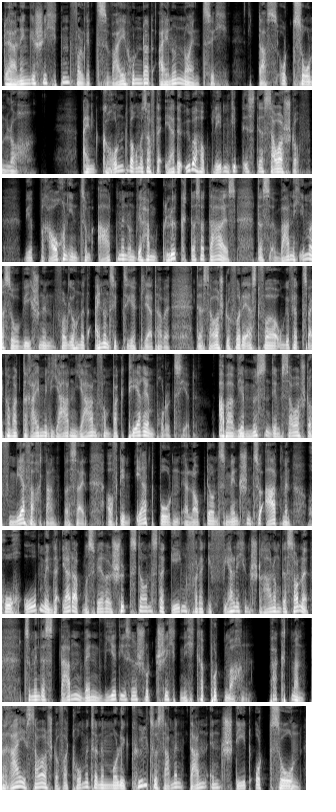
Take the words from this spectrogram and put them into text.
Sternengeschichten Folge 291 Das Ozonloch Ein Grund, warum es auf der Erde überhaupt Leben gibt, ist der Sauerstoff. Wir brauchen ihn zum Atmen und wir haben Glück, dass er da ist. Das war nicht immer so, wie ich schon in Folge 171 erklärt habe. Der Sauerstoff wurde erst vor ungefähr 2,3 Milliarden Jahren vom Bakterien produziert. Aber wir müssen dem Sauerstoff mehrfach dankbar sein. Auf dem Erdboden erlaubt er uns Menschen zu atmen. Hoch oben in der Erdatmosphäre schützt er uns dagegen vor der gefährlichen Strahlung der Sonne. Zumindest dann, wenn wir diese Schutzschicht nicht kaputt machen. Packt man drei Sauerstoffatome zu einem Molekül zusammen, dann entsteht Ozon.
